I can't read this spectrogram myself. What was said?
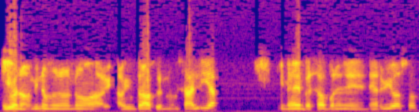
Y bueno, a mí no, no, no- había un trabajo que no me salía y me había empezado a poner nervioso.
